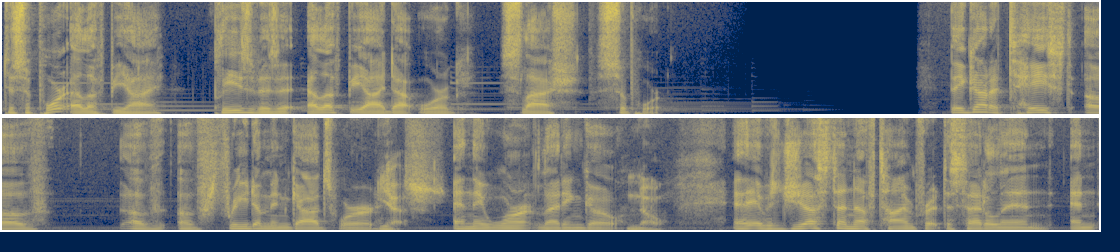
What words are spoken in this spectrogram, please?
To support LFBI, please visit lfbi.org/support. They got a taste of of of freedom in God's word. Yes. And they weren't letting go. No. And it was just enough time for it to settle in and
